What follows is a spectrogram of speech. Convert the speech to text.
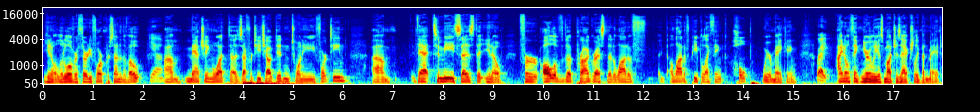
you know a little over 34% of the vote. Yeah. um, matching what uh, zephyr teachout did in 2014 um, that to me says that you know for all of the progress that a lot of a lot of people i think hope we're making Right. i don't think nearly as much has actually been made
